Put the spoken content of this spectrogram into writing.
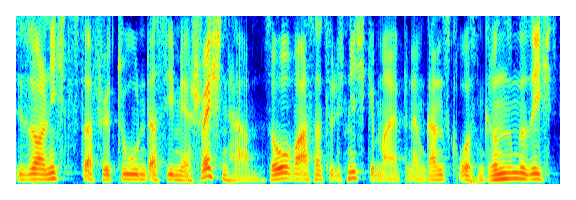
die soll nichts dafür tun, dass sie mehr Schwächen haben. So war es natürlich nicht gemeint mit einem ganz großen Grinsengesicht,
